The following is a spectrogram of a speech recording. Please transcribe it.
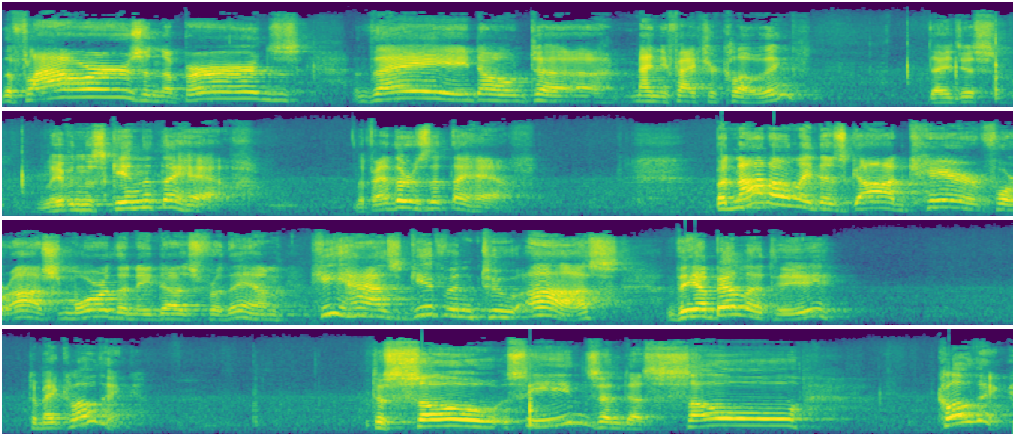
The flowers and the birds, they don't uh, manufacture clothing, they just live in the skin that they have, the feathers that they have. But not only does God care for us more than He does for them, He has given to us the ability to make clothing to sow seeds and to sew clothing.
